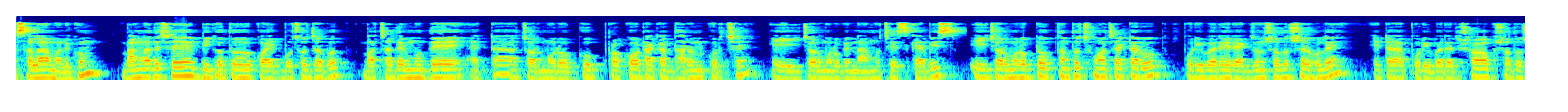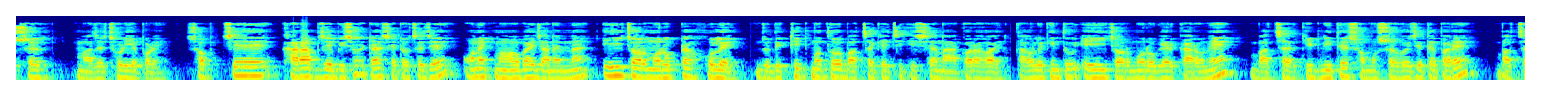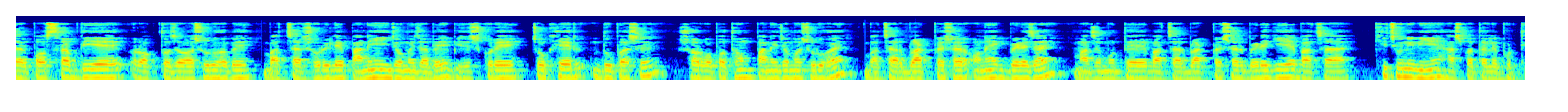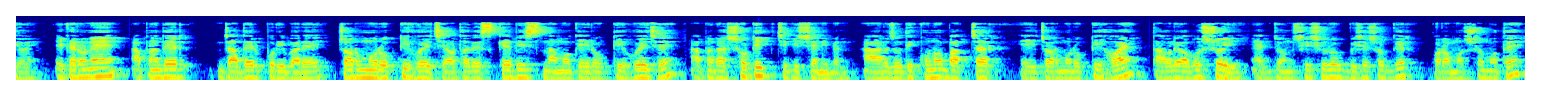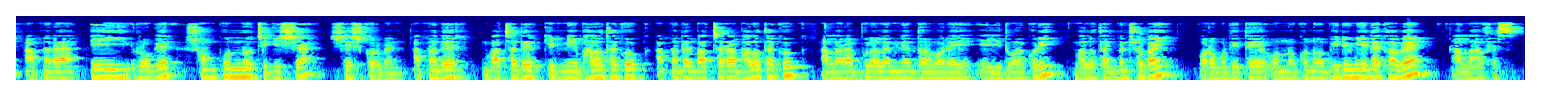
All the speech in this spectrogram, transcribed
আসসালামু আলাইকুম। বাংলাদেশে বিগত কয়েক বছর যাবৎ বাচ্চাদের মধ্যে একটা চর্মরোগ খুব প্রকট আকার ধারণ করছে। এই চর্মরোগের নাম হচ্ছে স্ক্যাবিস। এই চর্মরোগটা অত্যন্ত ছোঁয়াচে একটা রোগ। পরিবারের একজন সদস্যের হলে এটা পরিবারের সব সদস্যের মাঝে ছড়িয়ে পড়ে। সবচেয়ে খারাপ যে বিষয়টা, সেটা হচ্ছে যে অনেক মা বাবাই জানেন না, এই চর্মরোগটা হলে যদি ঠিকমতো বাচ্চাকে চিকিৎসা না করা হয়, তাহলে কিন্তু এই চর্মরোগের কারণে বাচ্চার কিডনিতে সমস্যা হয়ে যেতে পারে। বাচ্চার প্রস্রাব দিয়ে রক্ত যাওয়া শুরু হবে, বাচ্চার শরীরে পানি জমে যাবে, বিশেষ করে চোখের দুপাশে সর্বপ্রথম পানি জমা শুরু হয়, বাচ্চার ব্লাড প্রেশার অনেক বেড়ে যায়, মাঝে মধ্যে বাচ্চার ব্লাড প্রেশার বেড়ে গিয়ে বাচ্চা খিচুনি নিয়ে হাসপাতালে ভর্তি হয়। এ কারণে আপনাদের যাদের পরিবারে চর্ম রোগটি হয়েছে, অর্থাৎ স্ক্যাবিস নামক এই রোগটি হয়েছে, আপনারা সঠিক চিকিৎসা নেবেন। আর যদি কোনো বাচ্চার এই চর্মরোগটি হয়, তাহলে অবশ্যই একজন শিশু রোগ বিশেষজ্ঞের পরামর্শ মতে আপনারা এই রোগের সম্পূর্ণ চিকিৎসা শেষ করবেন। আপনাদের বাচ্চাদের কিডনি ভালো থাকুক, আপনাদের বাচ্চারা ভালো থাকুক। আল্লাহ রাব্বুল আলমিনের দরবারে এই দোয়া করি। ভালো থাকবেন সবাই। পরবর্তীতে অন্য কোনো ভিডিও নিয়ে দেখা হবে। আল্লাহ হাফেজ।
